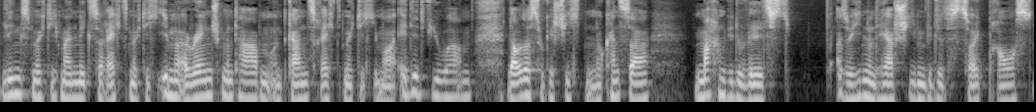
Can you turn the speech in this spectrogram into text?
links möchte ich meinen Mixer, rechts möchte ich immer Arrangement haben und ganz rechts möchte ich immer Edit View haben. Lauter so Geschichten. Du kannst da machen, wie du willst. Also hin und her schieben, wie du das Zeug brauchst.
